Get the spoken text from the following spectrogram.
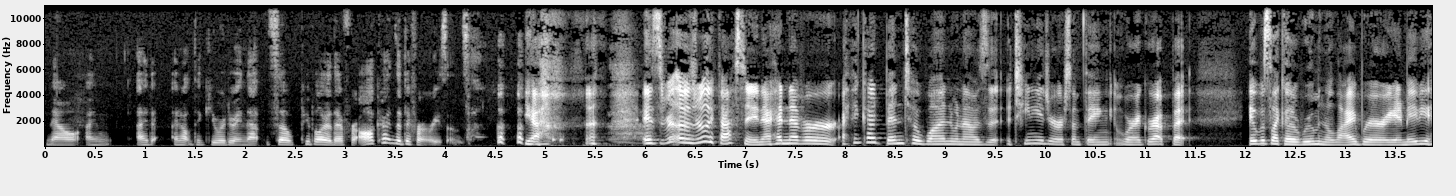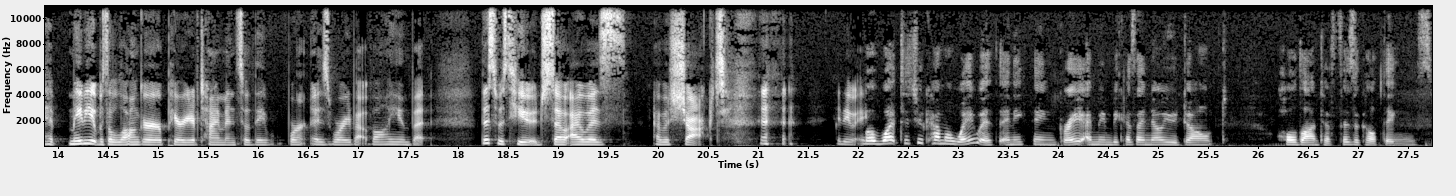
Now, I'm, I, I don't think you were doing that. So, people are there for all kinds of different reasons. yeah it's really it was really fascinating i had never i think i'd been to one when i was a, teenager or something where i grew up but it was like a room in the library and maybe it maybe it was a longer period of time and so they weren't as worried about volume but this was huge so i was i was shocked anyway well, what did you come away with? Anything great? I mean, because I know you don't hold on to physical things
